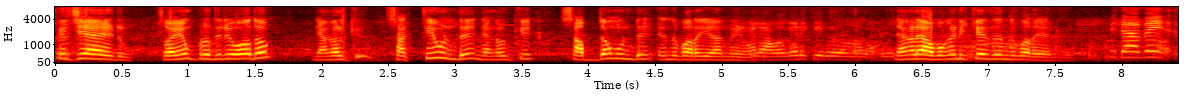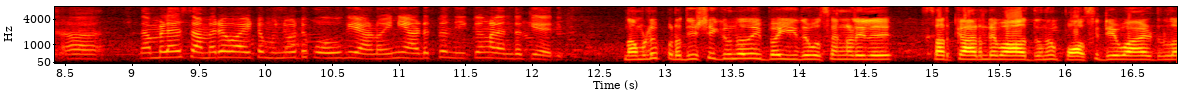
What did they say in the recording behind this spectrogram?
തീർച്ചയായിട്ടും. സ്വയം പ്രതിരോധം ഞങ്ങൾക്ക് ശക്തിയുണ്ട് ഞങ്ങൾക്ക് ശബ്ദമുണ്ട് എന്ന് പറയാൻ വേണ്ടി. ഞങ്ങളെ അവഗണിക്കരുത് എന്ന് പറയാൻ വേണ്ടി. പിതാവേ നമ്മൾ സമരവുമായിട്ട് മുന്നോട്ട് പോവുകയാണോ? ഇനി അടുത്ത നീക്കങ്ങൾ എന്തൊക്കെയായിരിക്കും? നമ്മൾ പ്രതീക്ഷിക്കുന്നത് ഇപ്പോൾ ഈ ദിവസങ്ങളിൽ സർക്കാരിന്റെ ഭാഗത്തു നിന്ന് പോസിറ്റീവായിട്ടുള്ള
